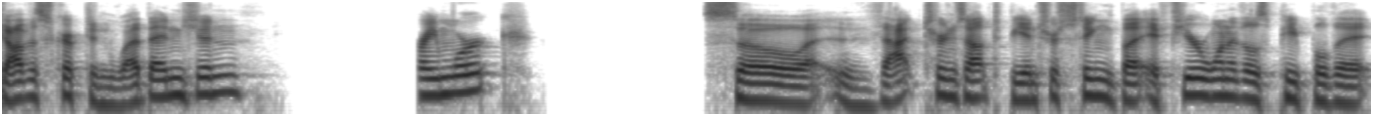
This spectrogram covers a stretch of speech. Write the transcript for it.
JavaScript and web engine framework. So that turns out to be interesting. But if you're one of those people that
